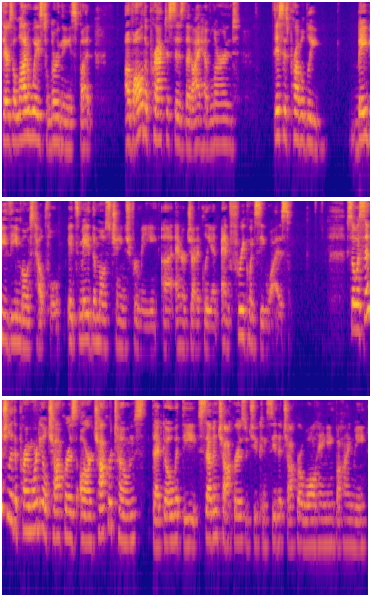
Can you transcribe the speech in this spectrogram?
There's a lot of ways to learn these, but of all the practices that I have learned, this is probably maybe the most helpful. It's made the most change for me uh, energetically and, and frequency wise. So essentially the primordial chakras are chakra tones that go with the seven chakras, which you can see the chakra wall hanging behind me.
